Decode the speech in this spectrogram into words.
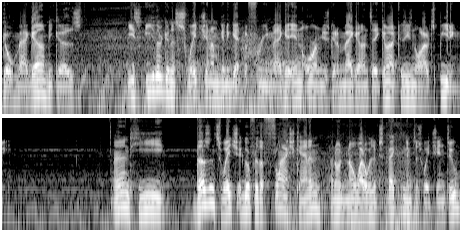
go Mega, because he's either gonna switch and I'm gonna get a free Mega in, or I'm just gonna Mega and take him out, because he's not outspeeding me. And he doesn't switch, I go for the Flash Cannon. I don't know what I was expecting him to switch into.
